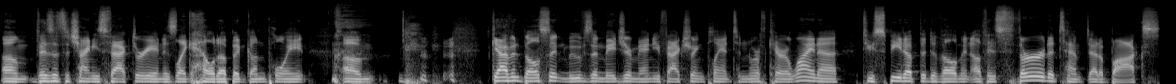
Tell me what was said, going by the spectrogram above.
um, visits a Chinese factory and is like held up at gunpoint. Um, Gavin Belson moves a major manufacturing plant to North Carolina to speed up the development of his third attempt at a box.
